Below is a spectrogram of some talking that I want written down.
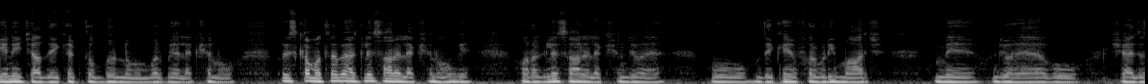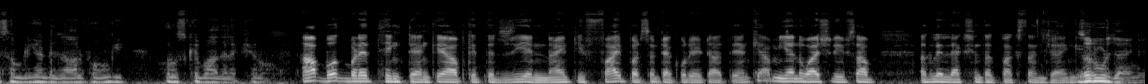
ये नहीं चाहते कि अक्टूबर, नवंबर में इलेक्शन हो। तो इसका मतलब है, अगले साल इलेक्शन होंगे। और अगले साल इलेक्शन जो है, वो देखें, फरवरी, मार्च में जो है, वो शायद असम्बलियाँ डिज़ाल्व होंगी और उसके बाद इलेक्शन होंगे। आप बहुत बड़े थिंक टैंक हैं। आपके तजिए 95 परसेंट एक्यूरेट आते हैं। क्या मियाँ नवाज़ शरीफ साहब अगले इलेक्शन तक पाकिस्तान जाएँगे। ज़रूर जाएँगे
